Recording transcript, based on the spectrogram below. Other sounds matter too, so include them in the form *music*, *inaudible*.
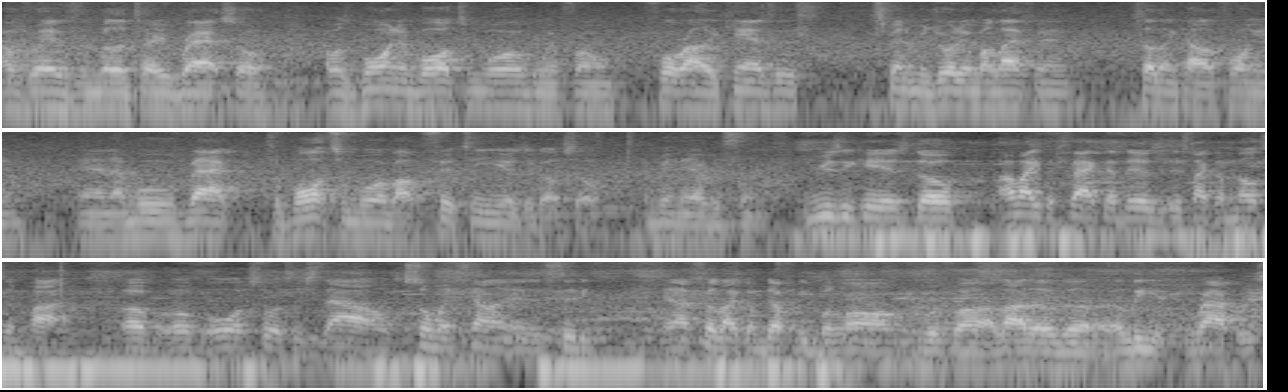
I was raised as a military brat, so I was born in Baltimore, went from Fort Riley, Kansas, spent the majority of my life in Southern California, and I moved back to Baltimore about 15 years ago, so I've been here ever since. Music here is dope. I like the fact that there's it's like a melting pot of, of all sorts of styles, so much talent in the city, and I feel like I'm definitely belong with uh, a lot of the elite rappers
